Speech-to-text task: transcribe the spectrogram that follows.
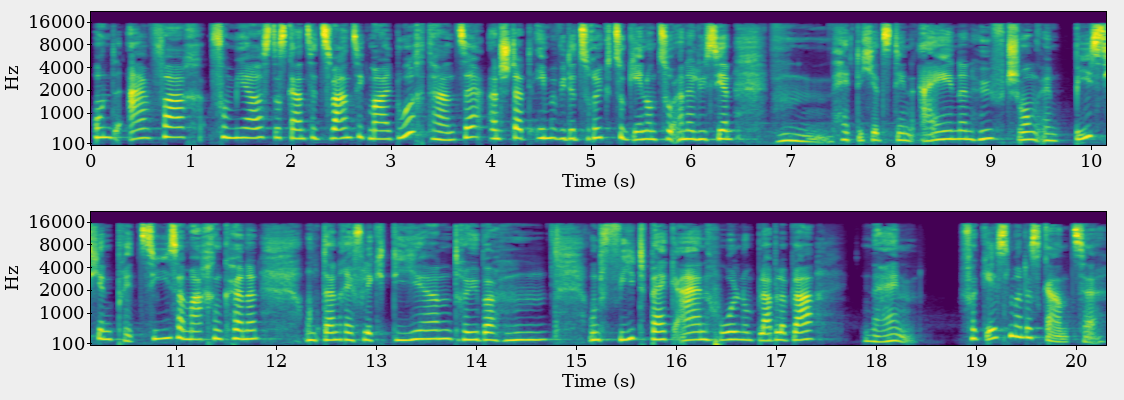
Und einfach von mir aus das Ganze 20 Mal durchtanze, anstatt immer wieder zurückzugehen und zu analysieren, hm, hätte ich jetzt den einen Hüftschwung ein bisschen präziser machen können und dann reflektieren drüber hm, und Feedback einholen und bla bla bla. Nein, Vergessen wir das Ganze.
